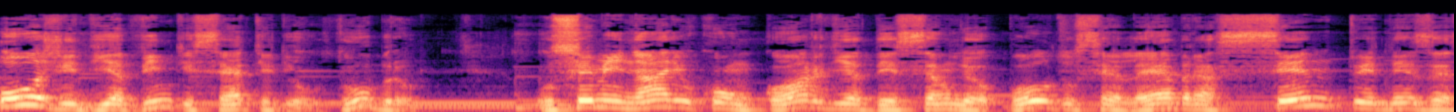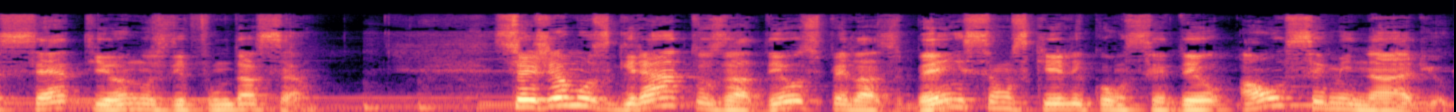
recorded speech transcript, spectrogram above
Hoje, dia 27 de outubro, o Seminário Concórdia de São Leopoldo celebra 117 anos de fundação. Sejamos gratos a Deus pelas bênçãos que Ele concedeu ao seminário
